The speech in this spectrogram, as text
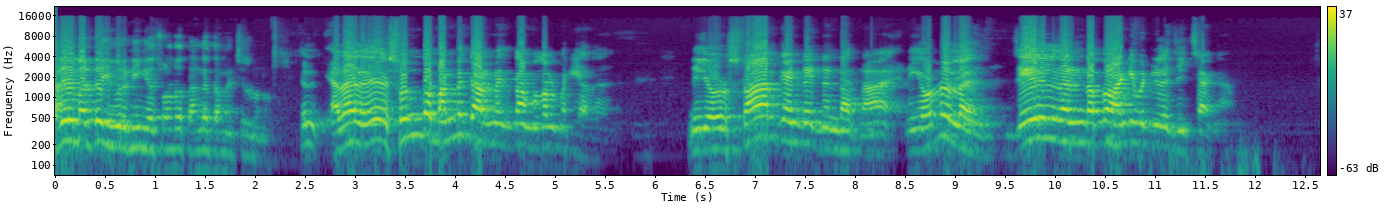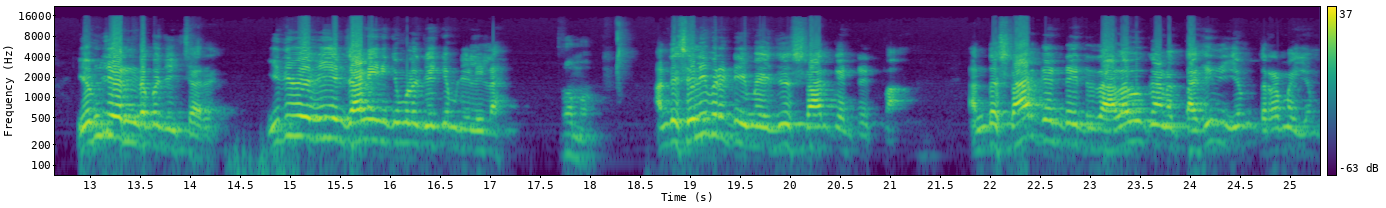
அதே மாதிரி தான் இவர் நீங்க சொல்ற தங்க தமிழ் செல்வனும். அதாவது சொந்த மண்ணுக்காரனுக்கு தான் முதல் மரியாதை. நீங்க ஒரு ஸ்டார் கேண்டிடேட் நின்றாக்கா நீங்க ஒன்றும் இல்லை ஜெயலலிதா நின்றப்போ ஆண்டிபட்டியில ஜெயிச்சாங்க. எம்ஜிஆர் நின்றப்போ ஜெயிச்சாரு. இதுவே வி என் ஜானகி நிற்கும் போது ஜெயிக்க முடியல ஆமா. அந்த செலிபிரிட்டி இமேஜ் ஸ்டார் கேண்டிடேட் தான். அந்த ஸ்டார் கேண்டிடேட் அளவுக்கான தகுதியும் திறமையும்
